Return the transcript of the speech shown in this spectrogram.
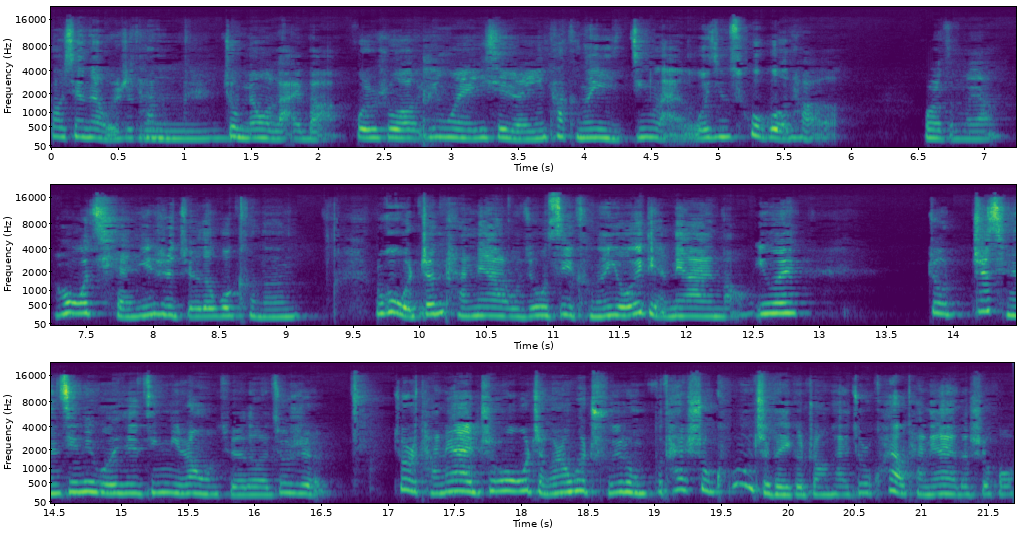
到现在为止他就没有来吧，或者说因为一些原因他可能已经来了，我已经错过他了，或者怎么样。然后我潜意识觉得我可能，如果我真谈恋爱了，我觉得我自己可能有一点恋爱脑，因为。就之前经历过一些经历，让我觉得就是，就是谈恋爱之后，我整个人会处于一种不太受控制的一个状态。就是快要谈恋爱的时候，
